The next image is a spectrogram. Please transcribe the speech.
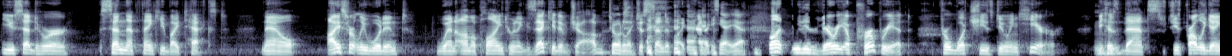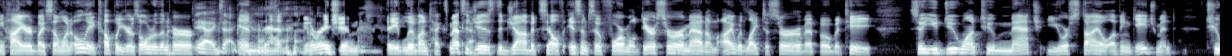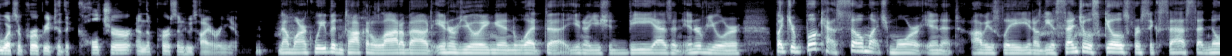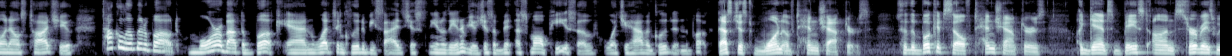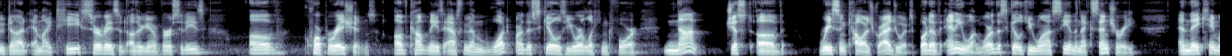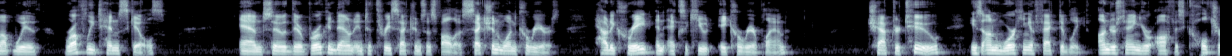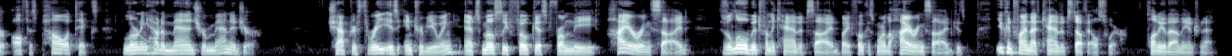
You said to her, "Send that thank you by text." Now, I certainly wouldn't when I'm applying to an executive job. Totally, just send it by text. yeah, yeah. But it is very appropriate for what she's doing here because mm-hmm. that's she's probably getting hired by someone only a couple years older than her. Yeah, exactly. And that generation, they live on text messages. Yeah. The job itself isn't so formal. Dear sir or madam, I would like to serve at Boba Tea. So you do want to match your style of engagement to what's appropriate to the culture and the person who's hiring you. Now, Mark, we've been talking a lot about interviewing and what uh, you know you should be as an interviewer. But your book has so much more in it. Obviously, you know, the essential skills for success that no one else taught you. Talk a little bit about more about the book and what's included besides just, you know, the interview. It's just a bit a small piece of what you have included in the book. That's just one of 10 chapters. So the book itself, 10 chapters, again, it's based on surveys we've done at MIT, surveys at other universities of corporations, of companies, asking them what are the skills you are looking for, not just of recent college graduates, but of anyone. What are the skills you want to see in the next century? And they came up with roughly 10 skills. And so they're broken down into three sections as follows Section one careers, how to create and execute a career plan. Chapter two is on working effectively, understanding your office culture, office politics, learning how to manage your manager. Chapter three is interviewing, and it's mostly focused from the hiring side. There's a little bit from the candidate side, but I focus more on the hiring side because you can find that candidate stuff elsewhere. Plenty of that on the internet.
